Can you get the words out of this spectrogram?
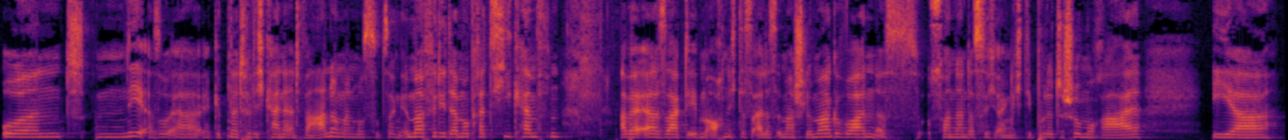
Und nee, also er, er gibt natürlich keine Entwarnung. Man muss sozusagen immer für die Demokratie kämpfen. Aber er sagt eben auch nicht, dass alles immer schlimmer geworden ist, sondern dass sich eigentlich die politische Moral eher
